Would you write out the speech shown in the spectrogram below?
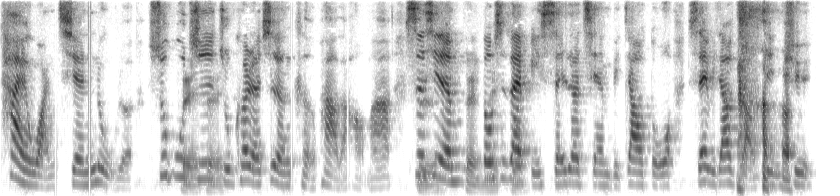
太晚迁入了，殊不知主科人是很可怕的，好吗？这些人都是在比谁的钱比较多，谁比较早进去。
